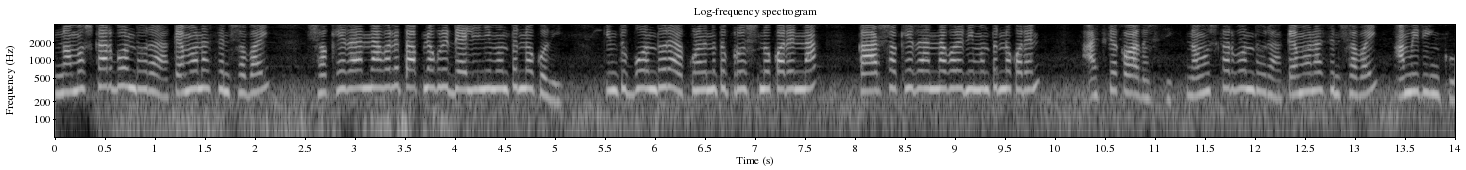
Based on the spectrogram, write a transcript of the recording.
নমস্কার বন্ধুরা, কেমন আছেন সবাই? শখের রান্নাঘরে তো আপনাকে ডেলি নিমন্ত্রণ করি। কিন্তু বন্ধুরা, কোনোদিনও তো প্রশ্ন করেন না, কার শখের রান্নাঘরে নিমন্ত্রণ করেন? আজকে কয়া ধরছি নমস্কার বন্ধুরা, কেমন আছেন সবাই? আমি রিঙ্কু।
